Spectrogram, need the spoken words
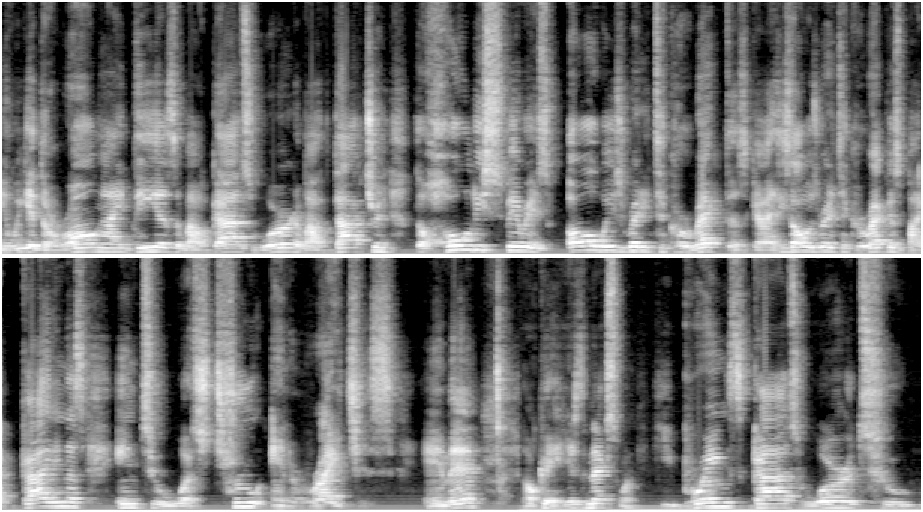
and we get the wrong ideas about God's word, about doctrine, the Holy Spirit is always ready to correct us, guys. He's always ready to correct us by guiding us into what's true and righteous. Amen. Okay, here's the next one. He brings God's word to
